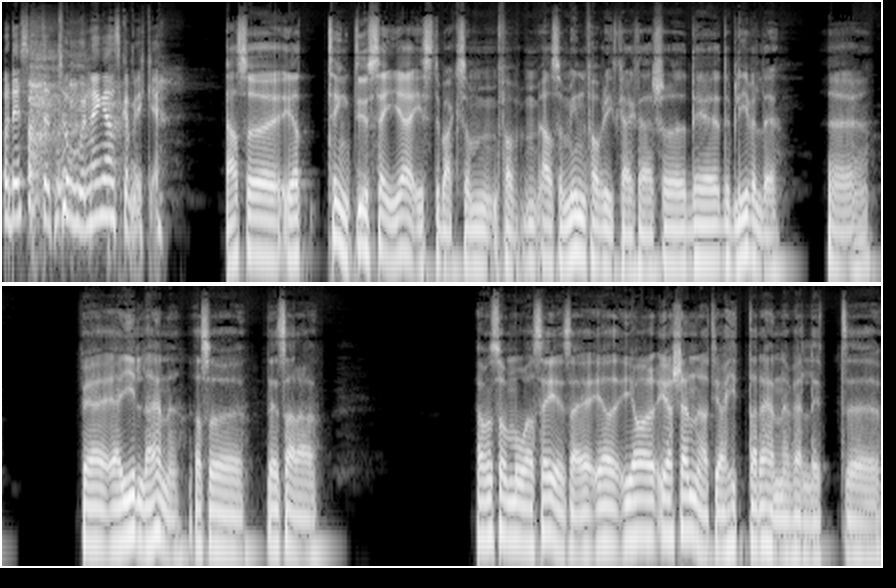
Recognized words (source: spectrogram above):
Och det satte tonen ganska mycket. Alltså, jag tänkte ju säga Isterback som alltså min favoritkaraktär, så det, det blir väl det. Uh, för jag, jag, gillar henne. Alltså, det är så här, Ja, men som Moa säger, så här, jag, jag, jag, känner att jag hittade henne väldigt eh,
